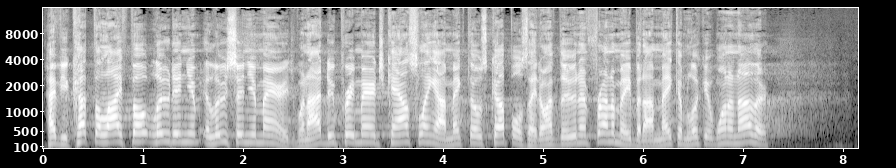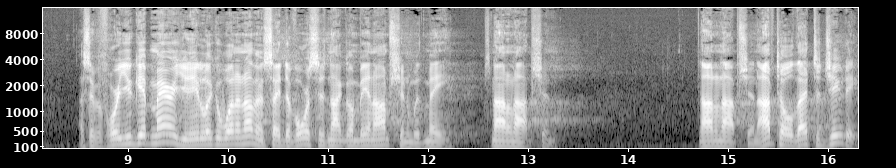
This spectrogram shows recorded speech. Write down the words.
Have you cut the lifeboat loose in your marriage? When I do pre marriage counseling, I make those couples, they don't have to do it in front of me, but I make them look at one another I say, before you get married, you need to look at one another and say, divorce is not going to be an option with me. It's not an option. Not an option. I've told that to Judy.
